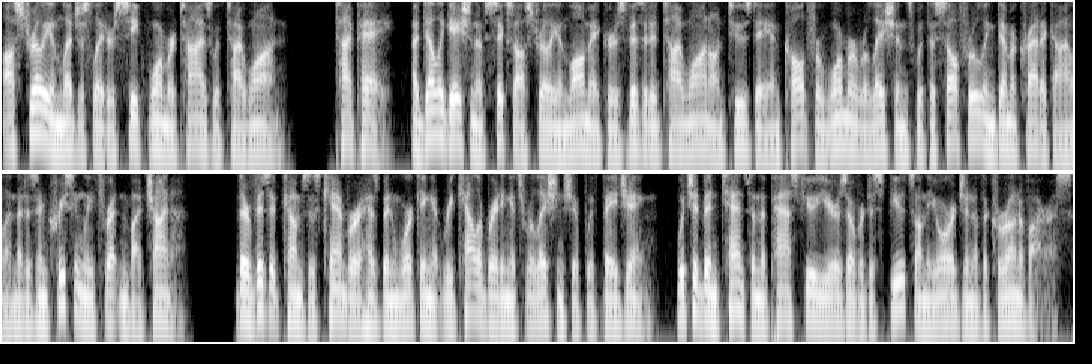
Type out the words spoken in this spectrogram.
Australian legislators seek warmer ties with Taiwan. Taipei, a delegation of six Australian lawmakers visited Taiwan on Tuesday and called for warmer relations with the self-ruling democratic island that is increasingly threatened by China. Their visit comes as Canberra has been working at recalibrating its relationship with Beijing, which had been tense in the past few years over disputes on the origin of the coronavirus.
